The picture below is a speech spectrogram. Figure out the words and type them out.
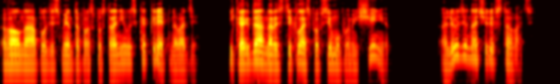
Волна аплодисментов распространилась, как рябь на воде. И когда она растеклась по всему помещению, люди начали вставать.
